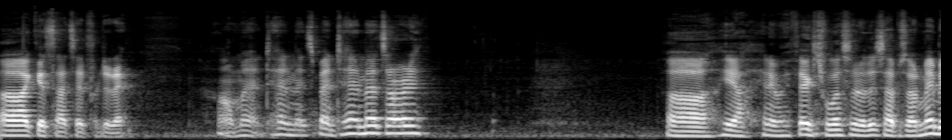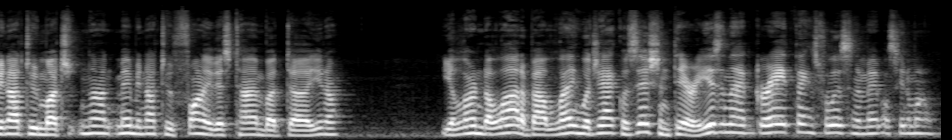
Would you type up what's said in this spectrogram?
Oh, I guess that's it for today. Oh man, ten minutes. Been ten minutes already. Uh, yeah. Anyway, thanks for listening to this episode. Maybe not too much, not maybe not too funny this time, but uh, you know, you learned a lot about language acquisition theory. Isn't that great? Thanks for listening. Maybe I'll see you tomorrow.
